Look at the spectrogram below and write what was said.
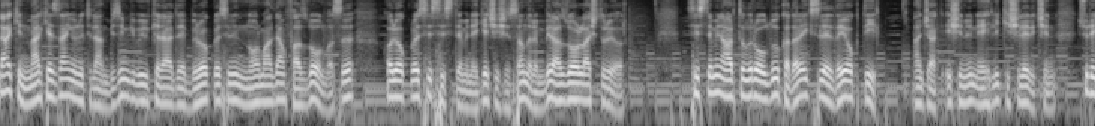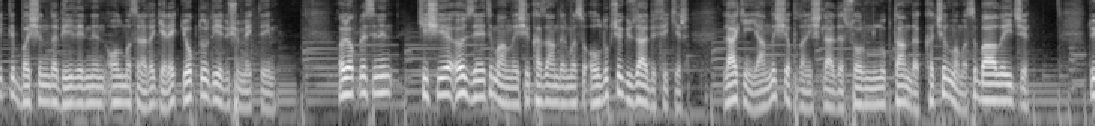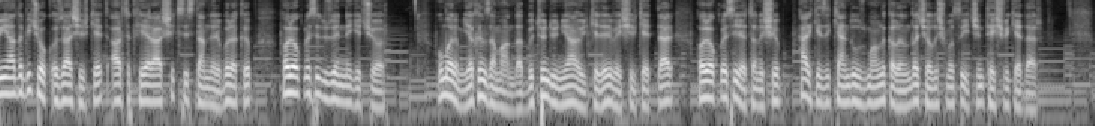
Lakin merkezden yönetilen bizim gibi ülkelerde bürokrasinin normalden fazla olması holokrasi sistemine geçişi sanırım biraz zorlaştırıyor. Sistemin artıları olduğu kadar eksileri de yok değil. Ancak eşinin ehli kişiler için sürekli başında birilerinin olmasına da gerek yoktur diye düşünmekteyim. Holokrasinin kişiye öz denetim anlayışı kazandırması oldukça güzel bir fikir. Lakin yanlış yapılan işlerde sorumluluktan da kaçılmaması bağlayıcı. Dünyada birçok özel şirket artık hiyerarşik sistemleri bırakıp holokrasi düzenine geçiyor. Umarım yakın zamanda bütün dünya ülkeleri ve şirketler holokrasi ile tanışıp herkesi kendi uzmanlık alanında çalışması için teşvik eder.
